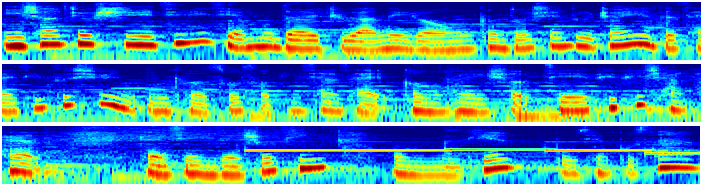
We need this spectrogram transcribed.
以上就是今天节目的主要内容。更多深度专业的财经资讯，您可搜索并下载“更会手机 APP” 查看。感谢您的收听，我们明天不见不散。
